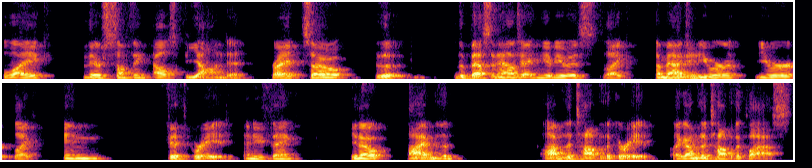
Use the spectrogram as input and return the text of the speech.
like there's something else beyond it, right? So the the best analogy I can give you is like imagine you were you were like in fifth grade and you think, you know, I'm the I'm the top of the grade, like I'm the top of the class,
